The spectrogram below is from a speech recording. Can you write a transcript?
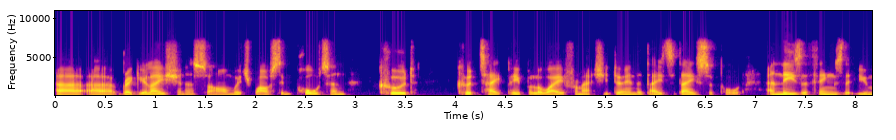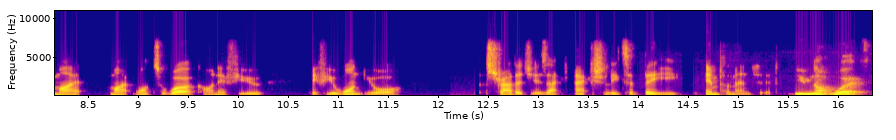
uh, regulation and so on, which, whilst important, could could take people away from actually doing the day-to-day support. And these are things that you might might want to work on if you if you want your strategies ac- actually to be implemented. You've not worked,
